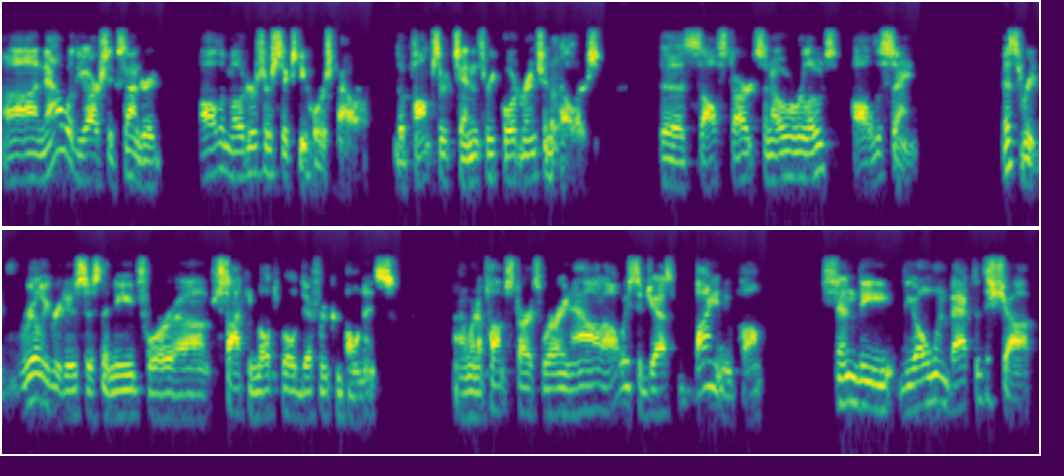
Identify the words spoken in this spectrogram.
Uh, now with the R600, all the motors are 60 horsepower. The pumps are 10 and three quarter inch impellers. The soft starts and overloads, all the same. This re- really reduces the need for uh, stocking multiple different components. Uh, when a pump starts wearing out, I always suggest buy a new pump, send the, the old one back to the shop,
